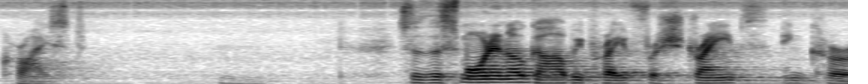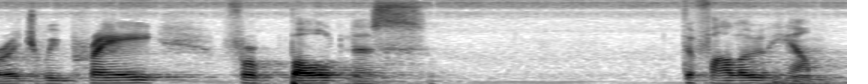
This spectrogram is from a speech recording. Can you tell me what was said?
Christ. So this morning, oh God, we pray for strength and courage. We pray for boldness to follow Him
